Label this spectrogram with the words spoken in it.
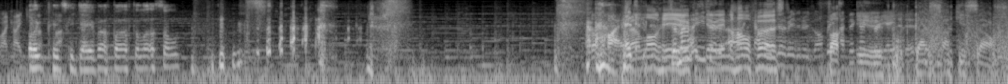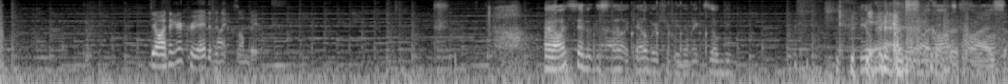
Like I I think fuck. Penske gave up after last hole. Not high. How long here? So remember you you get said, in the uh, hole Cal first. the? Fuck I think you. I created it. Go fuck yourself. Yo, I think I created the next zombie. Hey, I said at the start, Calvary should be the next zombie. Yeah. better than the last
